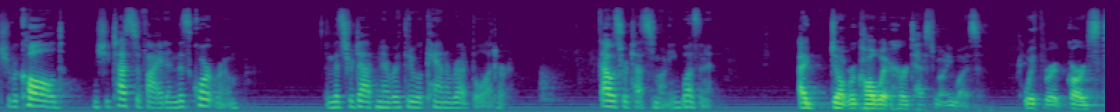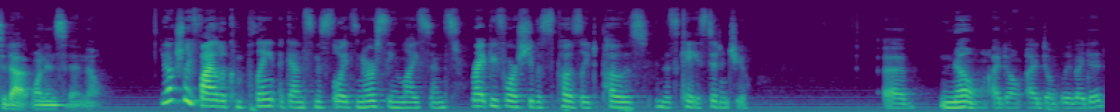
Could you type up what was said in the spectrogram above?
She recalled and she testified in this courtroom that Mr. Depp never threw a can of Red Bull at her. That was her testimony, wasn't it? I don't recall what her testimony was with regards to that one incident, no. You actually filed a complaint against Miss Lloyd's nursing license right before she was supposedly deposed in this case, didn't you? Uh, no, I don't I don't believe I did.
